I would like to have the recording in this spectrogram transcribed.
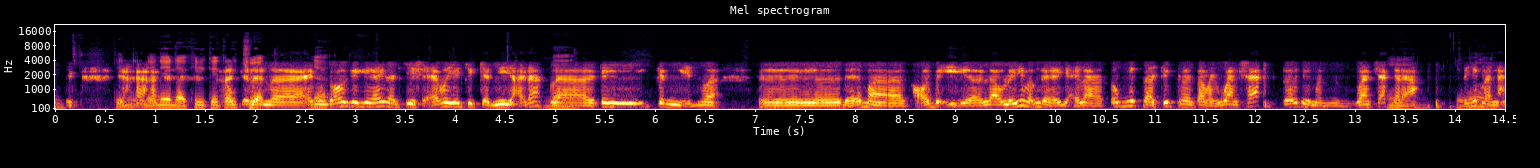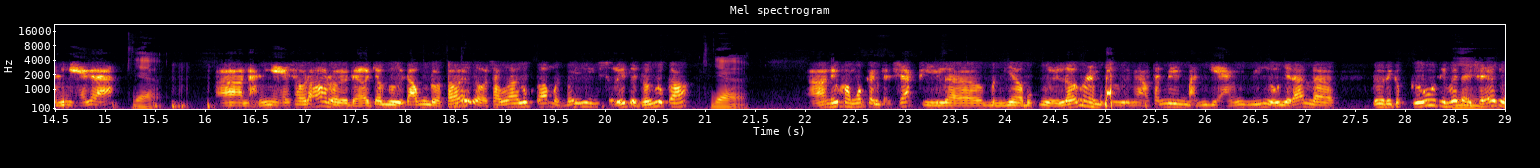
thế, thế nên là khi cái câu cho chuyện nên là em Dạ. có cái cái ấy là chia sẻ với chương trình như vậy đó Vâng. là cái kinh nghiệm mà ờ, để mà khỏi bị ờ, lao lý vấn đề vậy là tốt nhất là trước ta phải quan sát tới thì mình quan sát cái Ừ, đã đúng thứ nhất là nặng nhẹ cái đã dạ à, nặng nhẹ sau đó rồi đợi cho người đông rồi tới rồi sau đó lúc đó mình mới xử lý tình huống lúc đó dạ à, nếu không có kênh cảnh sát thì là mình nhờ một người lớn hay một người nào thanh niên mạnh dạng ví dụ vậy đó là đưa đi cấp cứu thì với Ừ. tài xế thì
